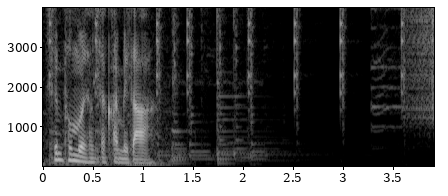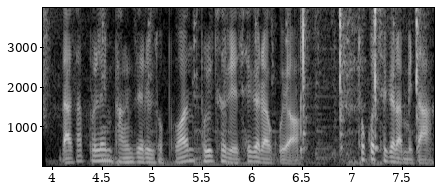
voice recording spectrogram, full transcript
신품을 장착합니다. 나사플린 방제를 도포한 볼트를 체결하고요. 토크 체결합니다.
